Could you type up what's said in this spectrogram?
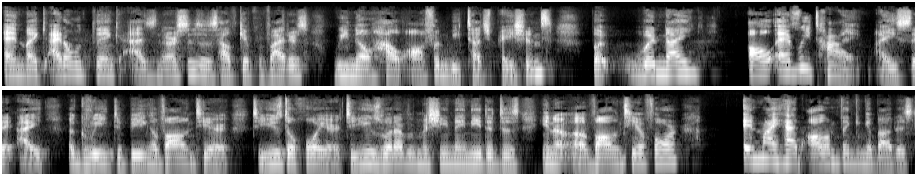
And like, I don't think as nurses, as healthcare providers, we know how often we touch patients. But when I, all every time I say I agree to being a volunteer, to use the Hoyer, to use whatever machine they needed to, you know, uh, volunteer for, in my head, all I'm thinking about is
